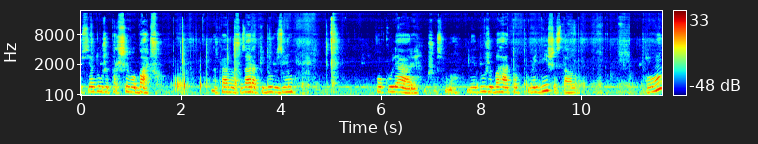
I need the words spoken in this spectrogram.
Ой, Щось я дуже паршиво бачу. Напевно, що зараз піду візьму окуляри. Щось воно не дуже багато видніше стало. О,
